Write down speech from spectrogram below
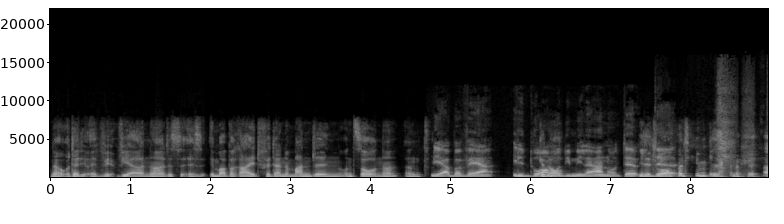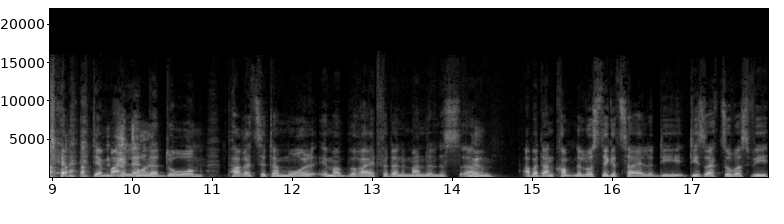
ne, oder äh, wer, ne, das ist immer bereit für deine Mandeln und so, ne? Und ja, aber wer? Il Duomo genau. di Milano, der, Il Duomo der, di Milano. der, der Mailänder Dom, Paracetamol, immer bereit für deine Mandeln. Das, ähm, ja. Aber dann kommt eine lustige Zeile, die, die sagt sowas wie,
